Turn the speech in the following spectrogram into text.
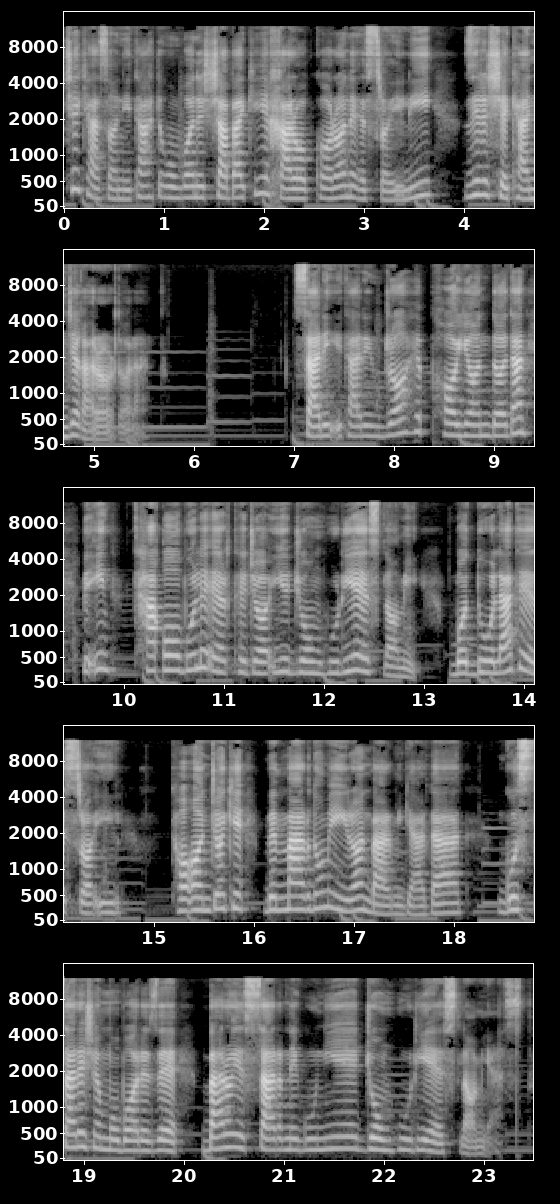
چه کسانی تحت عنوان شبکه خرابکاران اسرائیلی زیر شکنجه قرار دارند. سریع ترین راه پایان دادن به این تقابل ارتجاعی جمهوری اسلامی با دولت اسرائیل تا آنجا که به مردم ایران برمیگردد گسترش مبارزه برای سرنگونی جمهوری اسلامی است.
